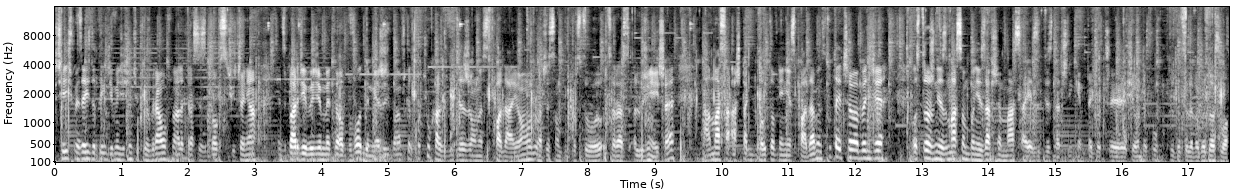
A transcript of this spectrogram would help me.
Chcieliśmy zejść do tych 90 kg, no ale teraz jest boks ćwiczenia, więc bardziej będziemy te obwody mierzyć, bo na przykład po ciuchach widzę, że one spadają, znaczy są po prostu coraz luźniejsze, a masa aż tak gwałtownie nie spada, więc tutaj trzeba będzie ostrożnie z masą, bo nie zawsze masa jest wyznacznikiem tego, czy się do punktu docelowego doszło.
